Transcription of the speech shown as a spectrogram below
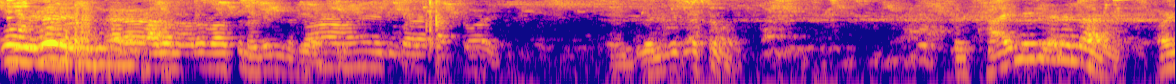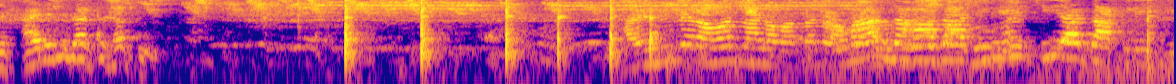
করে। খাব না আরও আমি এই দোকানে কাস্টমার এই দোকানে কাস্টমার খাই নেই দোকানে নাই? ওই খাই নেই ডাকছে খাতি। আইনিলের আমার নাগ আমার নাগ আমার না ডাকলি কি আর ডাকলি কি?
